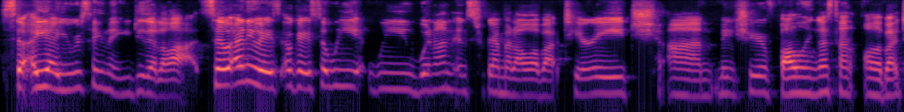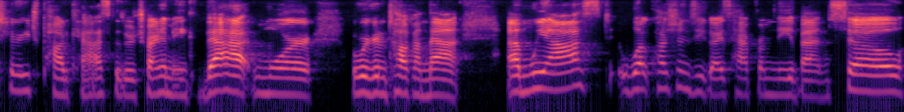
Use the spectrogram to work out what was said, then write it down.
So uh, yeah you were saying that you do that a lot. So anyways okay so we we went on instagram at all about trh um, make sure you're following us on all about trh podcast because we're trying to make that more we're going to talk on that. Um we asked what questions you guys have from the event. So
